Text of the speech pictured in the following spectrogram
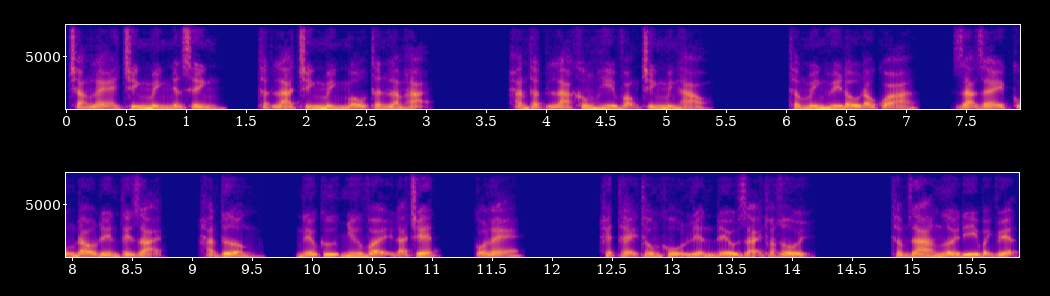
chẳng lẽ chính mình nhân sinh, thật là chính mình mẫu thân làm hại. Hắn thật là không hy vọng chính mình hảo. Thẩm Minh Huy đầu đau quá, dạ dày cũng đau đến tê dại, hắn tưởng, nếu cứ như vậy đã chết, có lẽ, hết thể thống khổ liền đều giải thoát rồi. Thẩm ra người đi bệnh viện,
